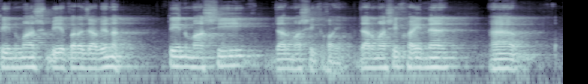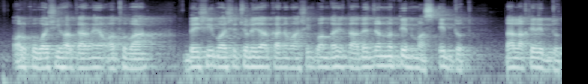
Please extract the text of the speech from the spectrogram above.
তিন মাস বিয়ে করা যাবে না। তিন মাসিক যার মাসিক হয়। যার মাসিক হয় না আহ, অল্প বয়সী হওয়ার কারণে অথবা বেশি বয়সে চলে যাওয়ার কারণে মাসিক বন্ধ হয় তাদের জন্য তিন মাস ইদ্যুৎ তালাকের ইদ্যুৎ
